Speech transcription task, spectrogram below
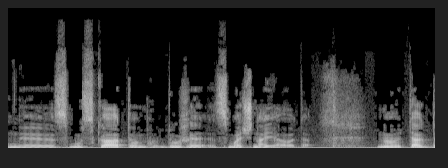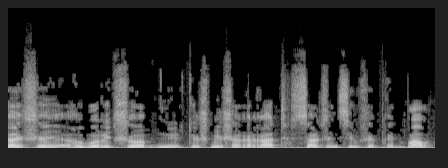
е, з мускатом, дуже смачна ягода. Ну так далі говорить, що кишмиш арарат саджанці вже придбав,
